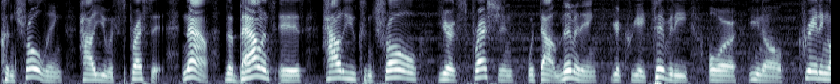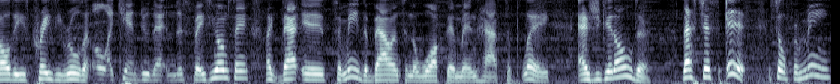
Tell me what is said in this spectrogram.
controlling how you express it. Now, the balance is how do you control your expression without limiting your creativity or, you know, creating all these crazy rules like, oh, I can't do that in this space. You know what I'm saying? Like, that is, to me, the balance and the walk that men have to play as you get older. That's just it. So for me,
